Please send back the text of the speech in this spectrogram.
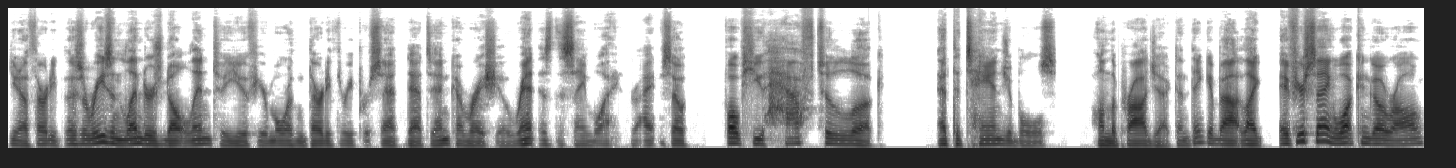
you know, 30. There's a reason lenders don't lend to you if you're more than 33% debt to income ratio. Rent is the same way, right? So, folks, you have to look at the tangibles on the project and think about like if you're saying what can go wrong,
